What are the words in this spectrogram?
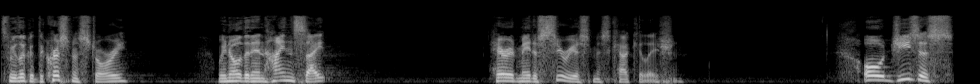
So we look at the Christmas story. We know that in hindsight, Herod made a serious miscalculation. Oh, Jesus,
